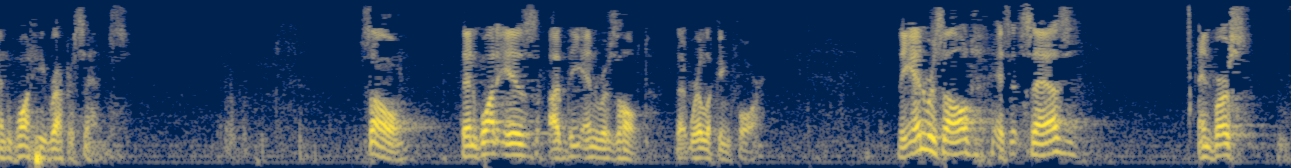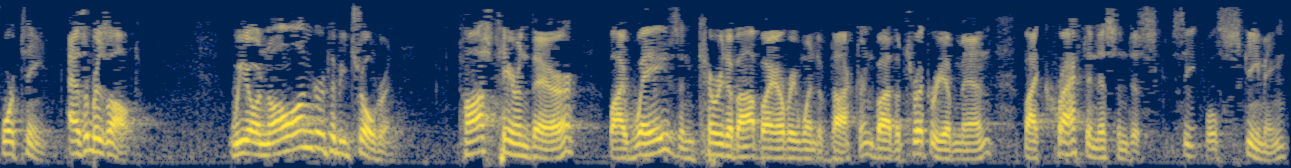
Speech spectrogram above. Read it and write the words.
and what He represents. So, then what is uh, the end result that we're looking for? The end result, as it says in verse 14, as a result, we are no longer to be children, tossed here and there by waves and carried about by every wind of doctrine, by the trickery of men, by craftiness and deceitful scheming,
